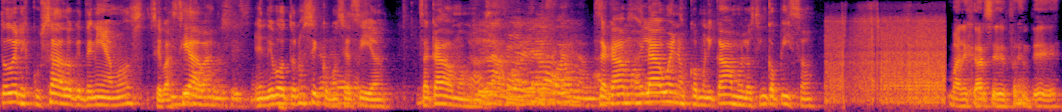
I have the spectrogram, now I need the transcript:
todo el excusado que teníamos se vaciaba en devoto no sé cómo se hacía Sacábamos el, agua, sacábamos el agua y nos comunicábamos los cinco pisos. Manejarse frente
